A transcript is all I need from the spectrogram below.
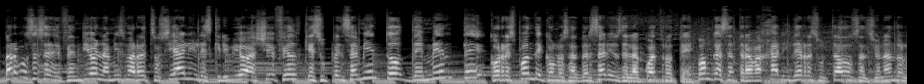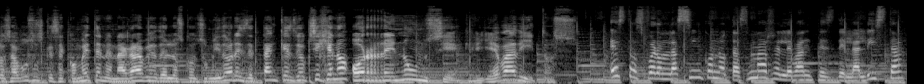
Barbosa se defendió en la misma red social y le escribió a Sheffield que su pensamiento demente corresponde con los adversarios de la 4T. Póngase a trabajar y dé resultados sancionando los abusos que se cometen en agravio de los consumidores de tanques de oxígeno o renuncie, que llevaditos. Estas fueron las cinco notas más relevantes de la lista,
